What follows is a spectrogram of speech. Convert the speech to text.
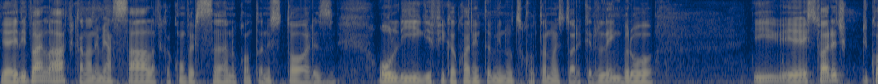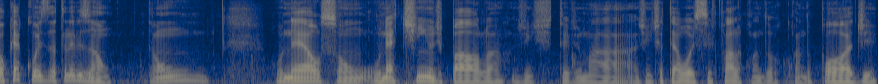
E aí ele vai lá, fica lá na minha sala, fica conversando, contando histórias. Ou ligue, fica 40 minutos contando uma história que ele lembrou. E, e é a história de, de qualquer coisa da televisão. Então, o Nelson, o netinho de Paula, a gente teve uma. A gente até hoje se fala quando, quando pode.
